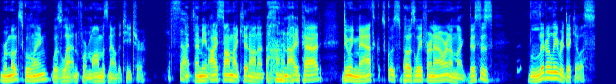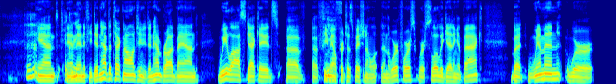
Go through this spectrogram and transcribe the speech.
remote schooling was Latin for mom is now the teacher. I, I mean, I saw my kid on an on an iPad doing math supposedly for an hour, and I'm like, this is literally ridiculous. Mm-hmm. And Agreed. and then if you didn't have the technology and you didn't have broadband, we lost decades of, of female yes. participation in the workforce. We're slowly getting it back, but women were.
